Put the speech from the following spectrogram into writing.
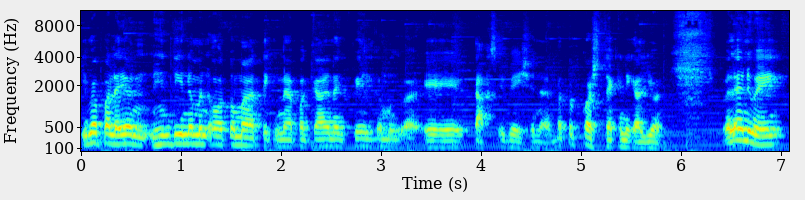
iba pala yun. Hindi naman automatic na pagka nag-fail ka mag, eh, tax evasion na. But of course, technical yun. Well, anyway,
